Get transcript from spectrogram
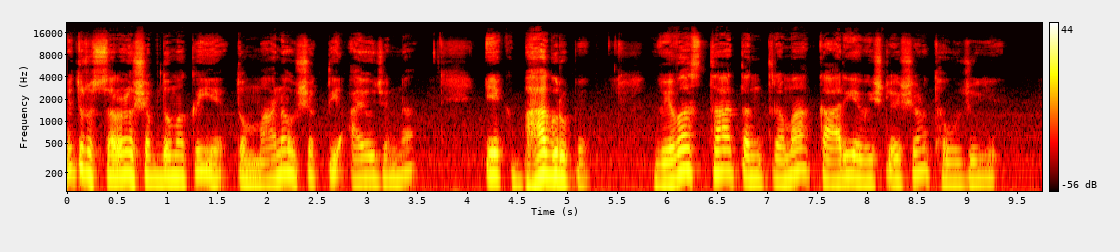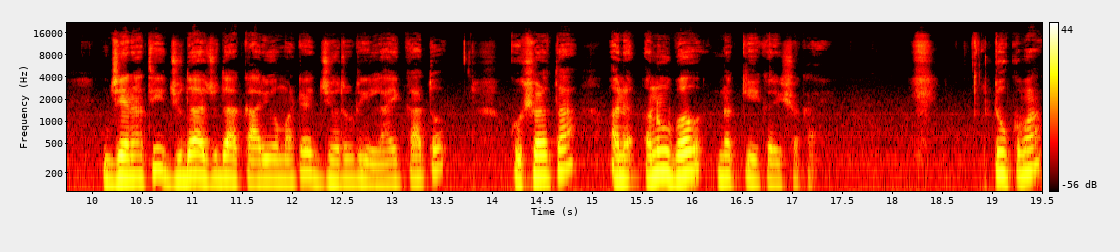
મિત્રો, સરળ શબ્દોમાં કહીએ તો માનવ શક્તિ આયોજનના એક ભાગરૂપે વ્યવસ્થા તંત્રમાં કાર્ય વિશ્લેષણ થવું જોઈએ. જેનાથી જુદા જુદા કાર્યો માટે જરૂરી લાયકાતો, કુશળતા અને અનુભવ નક્કી કરી શકાય. ટૂંકમાં,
